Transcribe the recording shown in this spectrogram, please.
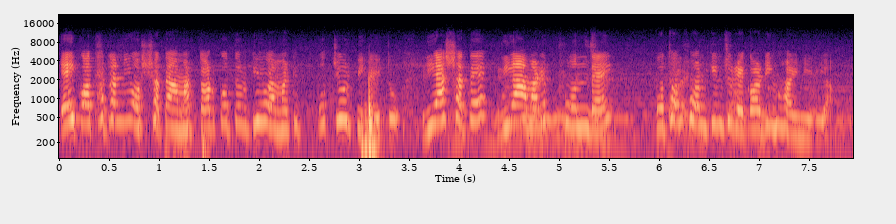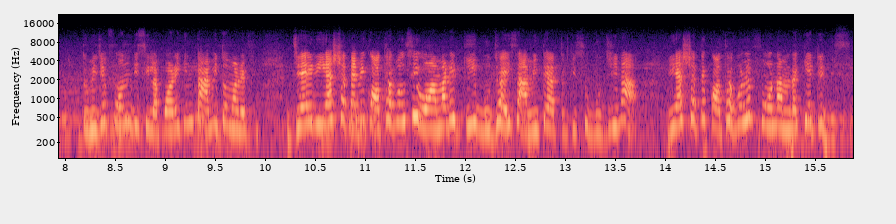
এই কথাটা নিয়ে ওর সাথে আমার তর্কতর্কি হয়ে আমাকে প্রচুর পিটাইতো। রিয়ার সাথে রিয়া আমারে ফোন দেয়। প্রথম ফোন কিন্তু রেকর্ডিং হয়নি রিয়া। তুমি যে ফোন দিছিলা, পরে কিন্তু আমি তোমার যে রিয়ার সাথে আমি কথা বলছি, ও আমারে কি বুঝাইছে আমি তো এত কিছু বুঝি না। রিয়ার সাথে কথা বলে ফোন আমরা কেটে দিছি।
